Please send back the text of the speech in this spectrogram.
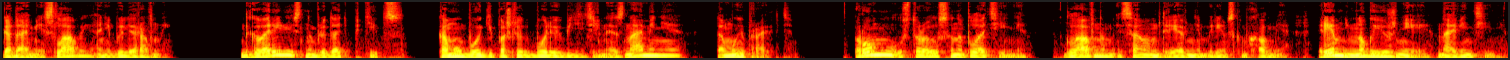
Годами и славой они были равны. Договорились наблюдать птиц. Кому боги пошлют более убедительное знамение, тому и править. Рому устроился на Палатине, главном и самом древнем римском холме. Рем немного южнее, на Авентине.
